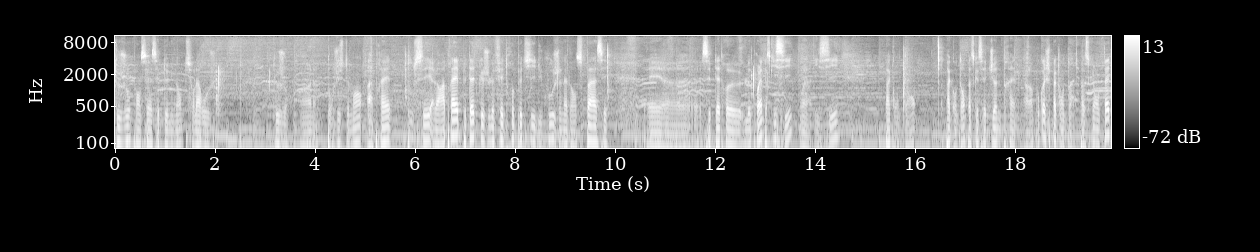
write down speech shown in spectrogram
Toujours penser à cette dominante sur la rouge. Toujours, voilà. Pour justement, après, pousser. Alors après, peut-être que je le fais trop petit, du coup, je n'avance pas assez. Et euh, c'est peut-être euh, le problème, parce qu'ici, voilà, ici, pas content, pas content parce que cette jeune traîne. Alors pourquoi je suis pas content? Parce qu'en fait,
